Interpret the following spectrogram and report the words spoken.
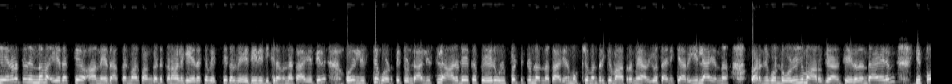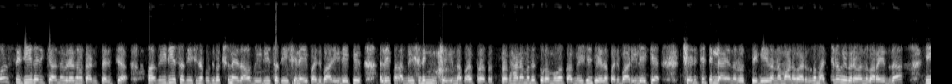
കേരളത്തിൽ നിന്നും ഏതൊക്കെ നേതാക്കന്മാർ പങ്കെടുക്കണം അല്ലെങ്കിൽ ഏതൊക്കെ വ്യക്തികൾ വേദിയിൽ ഇരിക്കണമെന്ന കാര്യത്തിൽ ഒരു ലിസ്റ്റ് കൊടുത്തിട്ടുണ്ട്. ആ ലിസ്റ്റിൽ ആരുടെയൊക്കെ പേര് ഉൾപ്പെട്ടിട്ടുണ്ടെന്ന കാര്യം മുഖ്യമന്ത്രിക്ക് മാത്രമേ അറിയൂ. തനിക്ക് അറിയില്ല എന്ന് പറഞ്ഞുകൊണ്ട് ഒഴിഞ്ഞു മാറുകയാണ് ചെയ്തത്. എന്തായാലും ഇപ്പോൾ സ്ഥിരീകരിക്കാവുന്ന വിവരങ്ങൾക്കനുസരിച്ച് വി ഡി സതീശനെ പ്രതിപക്ഷ നേതാവ് വി ഡി സതീശനെ ഈ പരിപാടിയിലേക്ക് അല്ലെങ്കിൽ കമ്മീഷനിങ് ചെയ്യുന്ന പ്ര- പ്ര- പ്രധാനമന്ത്രി തുറമുഖം കമ്മീഷൻ ചെയ്ത പരിപാടിയിലേക്ക് ക്ഷണിച്ചിട്ടില്ല എന്നുള്ള സ്ഥിരീകരണമാണ് വരുന്നത്. മറ്റൊരു വിവരം എന്ന് പറയുന്നത് ഈ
